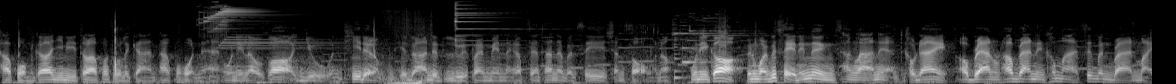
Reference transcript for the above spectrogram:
ครับผมก็ยินดีต้อนรับเข้าสู่รายการทักพหลนะฮะวันนี้เราก็อยู่กันที่เดิมที่ร้านเดอะลุยไฟเมนนะครับเซ็นทรัลในบันซี่ชั้น2อะเนาะวันนี้ก็เป็นวันพิเศษนิดนึงทางร้านเนี่ยเขาได้เอาแบรนด์รองเท้าแบรนด์หนึ่งเข้ามา ซึ่งเป็นแบรนด์ใหม่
